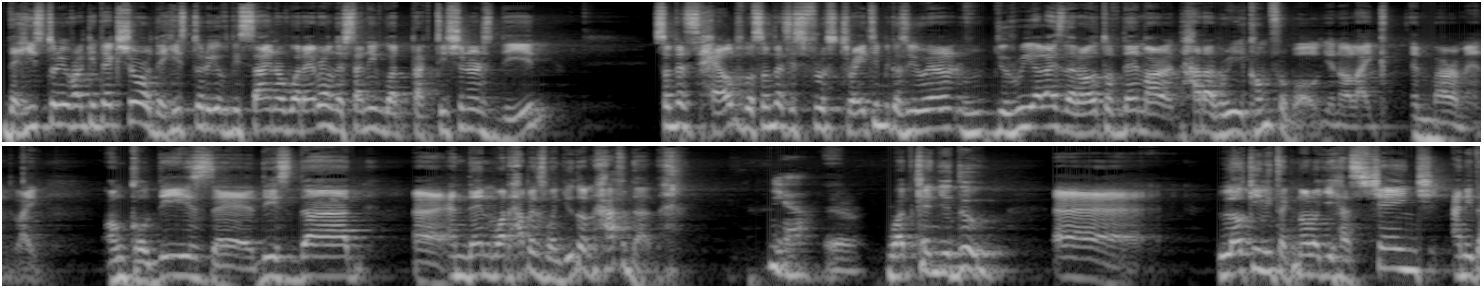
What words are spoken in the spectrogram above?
the history of architecture or the history of design or whatever understanding what practitioners did sometimes it helps but sometimes it's frustrating because you re- you realize that a lot of them are had a really comfortable you know like environment like uncle this uh, this that uh, and then what happens when you don't have that? Yeah. Yeah. What can you do? Uh, luckily, technology has changed and it,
